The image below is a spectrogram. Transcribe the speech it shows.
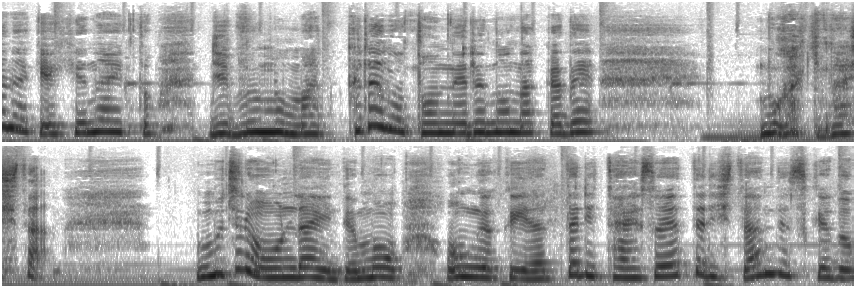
えなきゃいけないと自分も真っ暗のトンネルの中でもがきましたもちろんオンラインでも音楽やったり体操やったりしたんですけど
